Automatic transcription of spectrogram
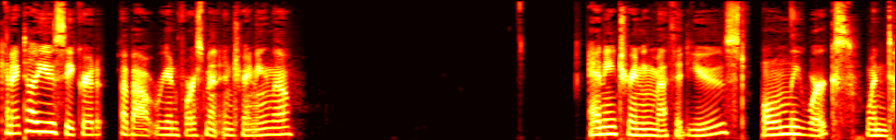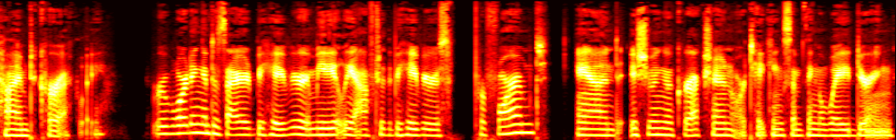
Can I tell you a secret about reinforcement and training, though? Any training method used only works when timed correctly. Rewarding a desired behavior immediately after the behavior is performed and issuing a correction or taking something away during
